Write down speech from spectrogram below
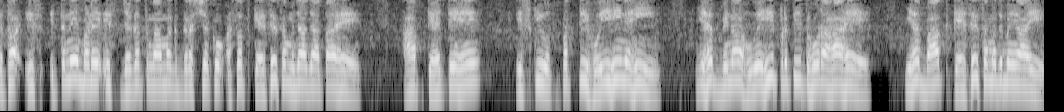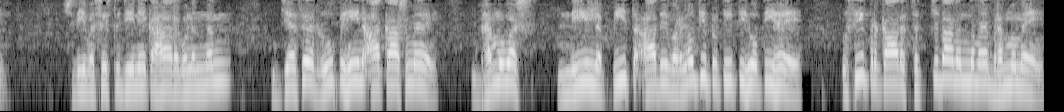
तथा इस इतने बड़े इस जगत नामक दृश्य को असत कैसे समझा जाता है? आप कहते हैं, इसकी उत्पत्ति हुई ही नहीं, यह बिना हुए ही प्रतीत हो रहा है, यह बात कैसे समझ में आए? श्री वशिष्ठ जी ने कहा, रघुनंदन, जैसे रूपहीन आकाश में ब्रह्मवश नील पीत आदि वर्णों की प्रतीति होती है उसी प्रकार सच्चिदानंदमय ब्रह्म में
